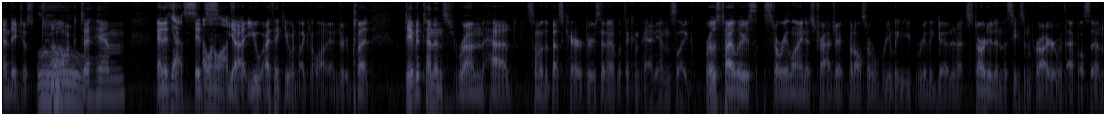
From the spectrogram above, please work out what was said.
and they just Ooh. talk to him. And it's Yes, I it's wanna watch yeah, it. you I think you would like it a lot, Andrew. But David Tennant's run had some of the best characters in it with the companions. Like Rose Tyler's storyline is tragic, but also really, really good. And it started in the season prior with Eccleston.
